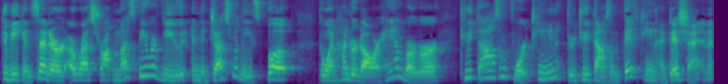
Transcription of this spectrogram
To be considered, a restaurant must be reviewed in the just released book, The $100 Hamburger 2014 through 2015 edition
